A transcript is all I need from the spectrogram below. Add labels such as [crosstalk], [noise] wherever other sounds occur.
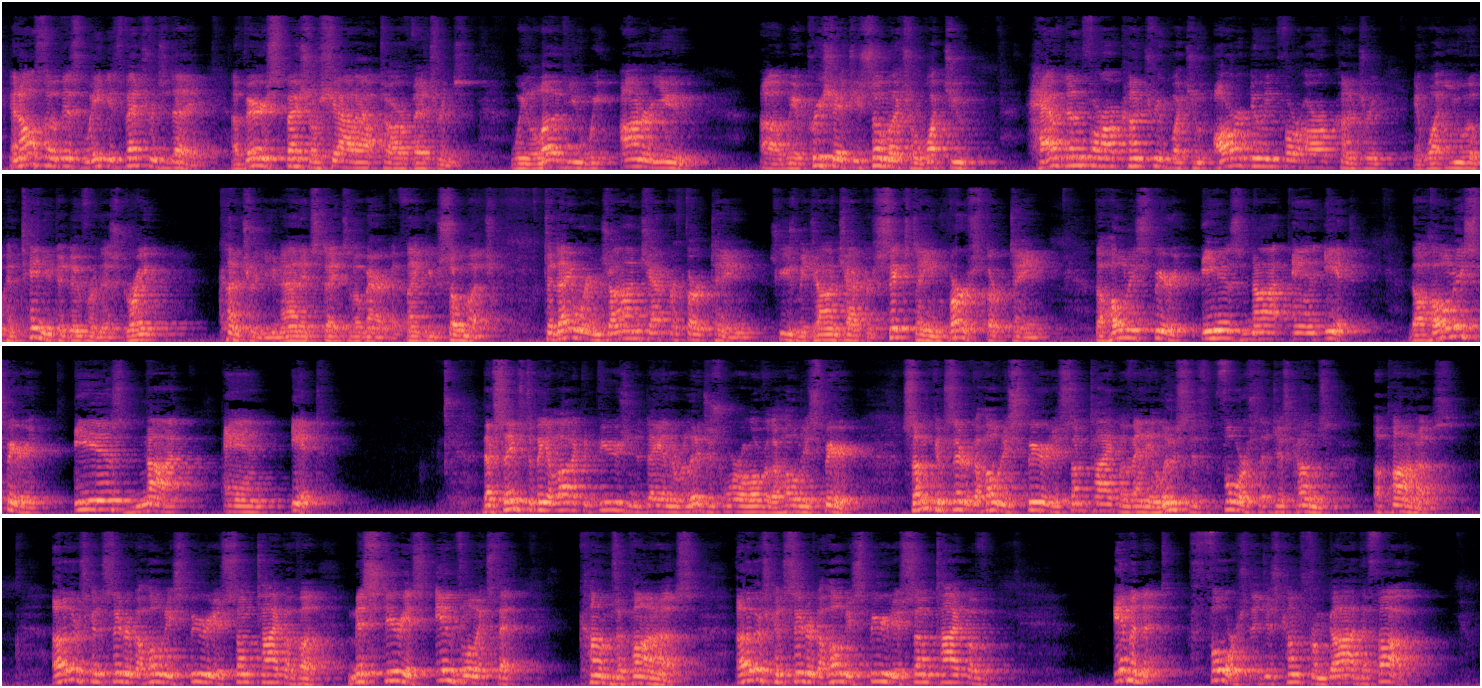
And also this week is Veterans Day. A very special shout out to our veterans. We love you. We honor you. Uh, we appreciate you so much for what you have done for our country, what you are doing for our country, and what you will continue to do for this great country, the United States of America. Thank you so much. Today we're in John chapter 13, excuse me, John chapter 16, verse 13. The Holy Spirit is not an it. The Holy Spirit is not an it. There seems to be a lot of confusion today in the religious world over the Holy Spirit. Some consider the Holy Spirit as some type of an elusive force that just comes upon us. Others consider the Holy Spirit as some type of a mysterious influence that comes upon us. Others consider the Holy Spirit as some type of immanent force that just comes from God the Father.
